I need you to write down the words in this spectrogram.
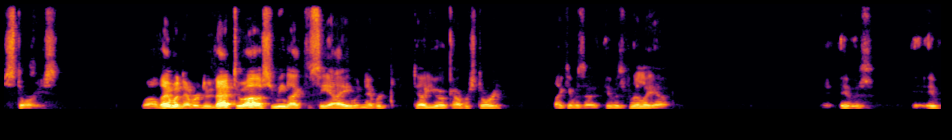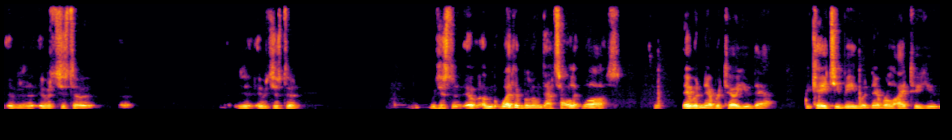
stories. Well, they would never do that to us. You mean like the CIA would never tell you a cover story? Like it was a it was really a it was it, it was it was just a it was just a just a, a, weather balloon. That's all it was. They would never tell you that. The KGB would never lie to you.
